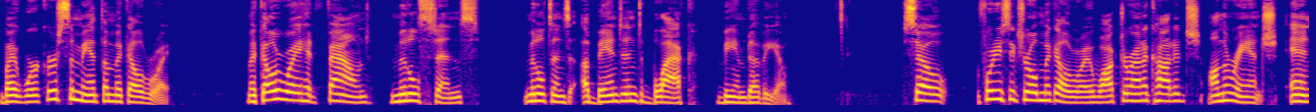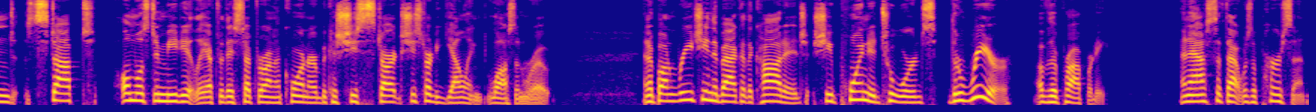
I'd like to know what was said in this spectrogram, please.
by worker Samantha McElroy. McElroy had found Middleton's Middleton's abandoned black BMW. So, 46-year-old McElroy walked around a cottage on the ranch and stopped almost immediately after they stepped around the corner because she start she started yelling, Lawson wrote. And upon reaching the back of the cottage, she pointed towards the rear of the property and asked if that was a person.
